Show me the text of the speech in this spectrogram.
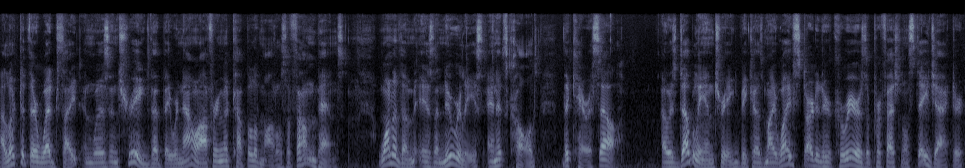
I looked at their website and was intrigued that they were now offering a couple of models of fountain pens. One of them is a new release and it's called the Carousel. I was doubly intrigued because my wife started her career as a professional stage actor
